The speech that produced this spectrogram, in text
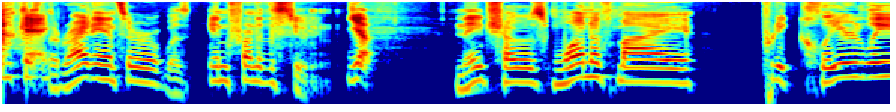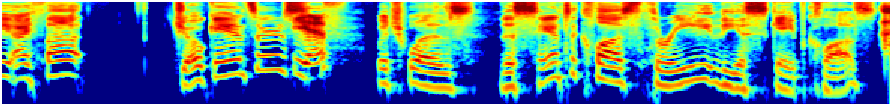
Okay. The right answer was in front of the student Yep. and they chose one of my pretty clearly, I thought, joke answers. Yes. Which was the Santa Claus 3, the escape clause.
